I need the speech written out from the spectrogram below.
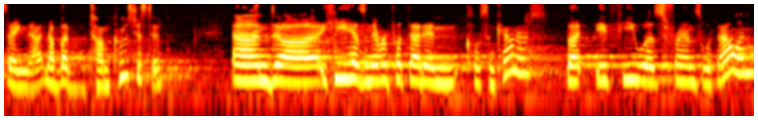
saying that, now, but Tom Cruise just did. And uh, he has never put that in Close Encounters. But if he was friends with Allen,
